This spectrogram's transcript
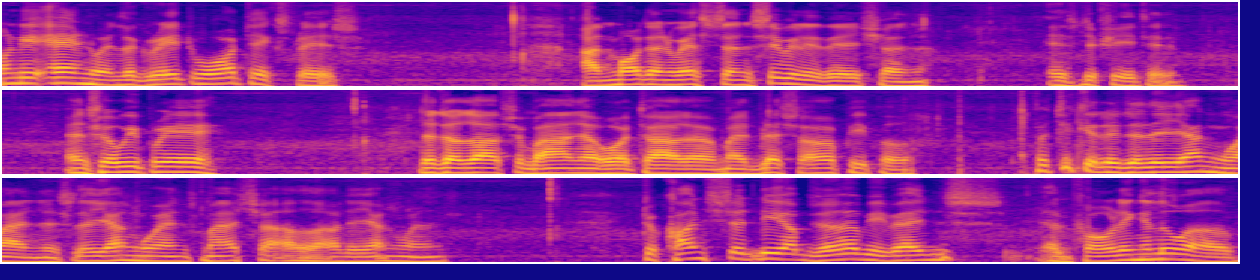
only end when the Great War takes place and modern Western civilization is defeated. And so we pray that Allah subhanahu wa ta'ala might bless our people, particularly the young ones, the young ones, mashallah, the young ones, to constantly observe events unfolding in the world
